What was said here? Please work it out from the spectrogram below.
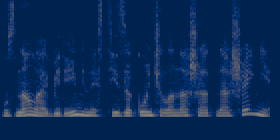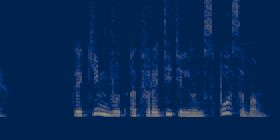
Узнала о беременности и закончила наши отношения? Таким вот отвратительным способом?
